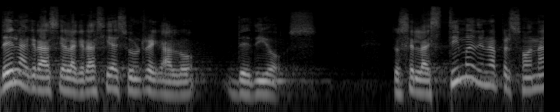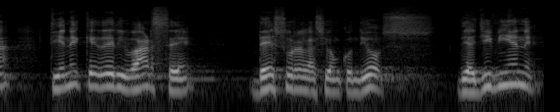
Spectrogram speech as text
de la gracia, la gracia es un regalo de Dios. Entonces la estima de una persona tiene que derivarse de su relación con Dios. De allí viene.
